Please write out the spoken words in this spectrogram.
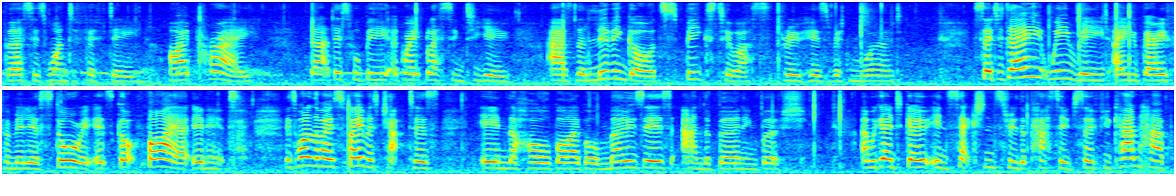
verses 1 to 15, I pray that this will be a great blessing to you as the living God speaks to us through his written word. So today we read a very familiar story. It's got fire in it. It's one of the most famous chapters in the whole Bible, Moses and the burning bush. And we're going to go in sections through the passage. So if you can have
